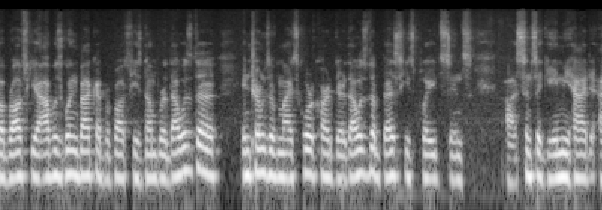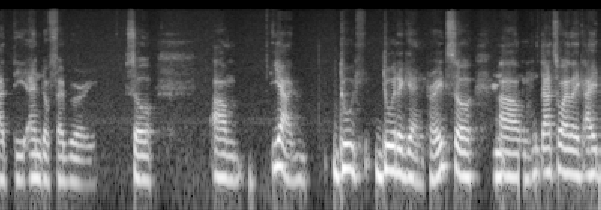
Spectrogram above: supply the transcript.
Bobrovsky. I was going back at Bobrovsky's number. That was the in terms of my scorecard there. That was the best he's played since uh, since a game he had at the end of February. So, um, yeah, do do it again, right? So mm-hmm. um, that's why like I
